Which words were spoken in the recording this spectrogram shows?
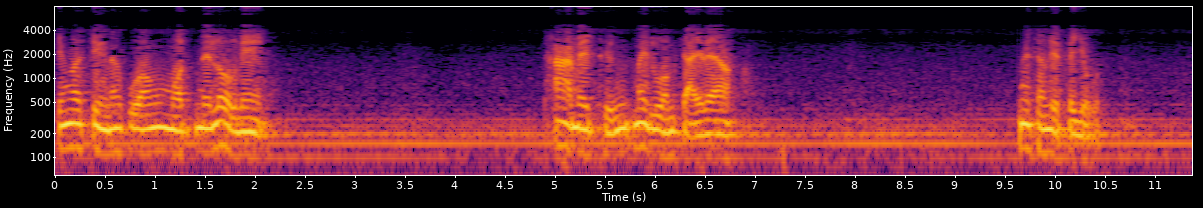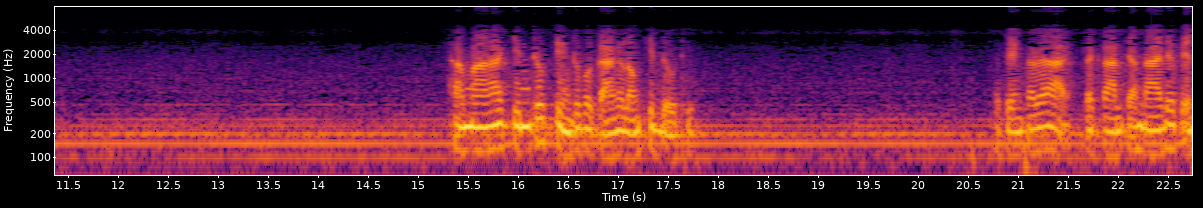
จึงว่าสิ่งทั้งปวงหมดในโลกนี้ ถ้าไม่ถึงไม่รวมใจแล้ว ไม่สำเร็จประโยชน์ทำมาหากินทุกสิ่งทุกประการก็ลองคิดดูทีจะเป็นก็ได้แต่การเจ้านายได้เป็น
